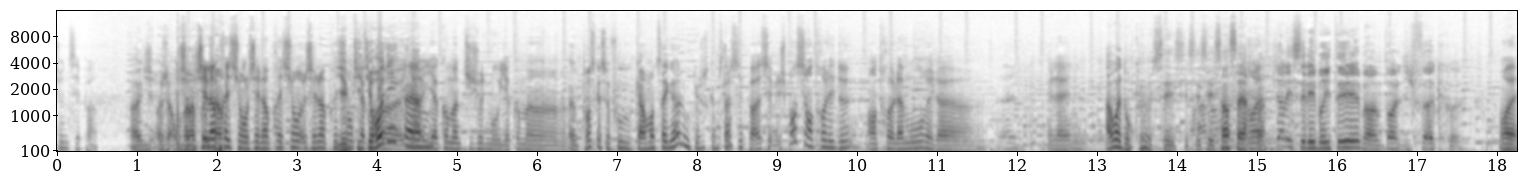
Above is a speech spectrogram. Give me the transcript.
Je ne sais pas. Ah, j'ai- l'impression- J'ai l'impression, j'ai l'impression. Il y a une qu'il petite ironie, euh, quand il y a- même. Il y a comme un petit jeu de mots, il y a comme un. Euh, tu penses qu'elle se fout carrément de sa gueule ou quelque chose comme Je ça sais pas. Je pense que c'est entre les deux, entre l'amour et la et la haine. Ah ouais, donc euh, c'est c'est- c'est- c'est sincère Ouais. quoi. Bien les célébrités, mais en même temps elle dit fuck quoi. Ouais.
